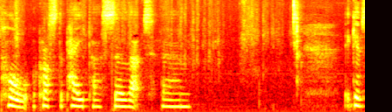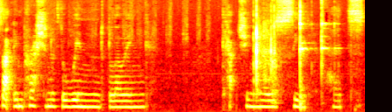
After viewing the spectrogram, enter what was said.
pull across the paper so that um, it gives that impression of the wind blowing, catching those seed heads.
